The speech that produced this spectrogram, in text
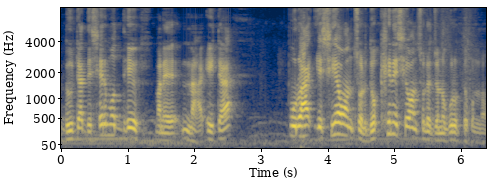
দুইটা দেশের মধ্যে মানে না, এইটা পুরা এশিয়া অঞ্চল, দক্ষিণ এশিয়া অঞ্চলের জন্য গুরুত্বপূর্ণ।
